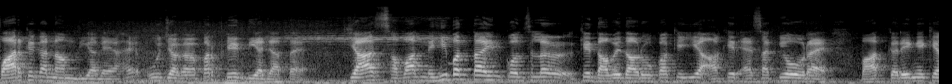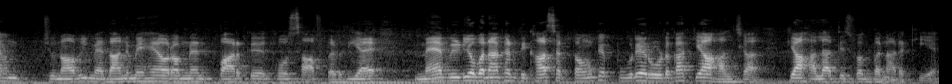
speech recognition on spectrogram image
पार्क का नाम दिया गया है उस जगह पर फेंक दिया जाता है। क्या सवाल नहीं बनता इन काउंसलर के दावेदारों का कि ये आखिर ऐसा क्यों हो रहा है? बात करेंगे कि हम चुनावी मैदान में हैं और हमने पार्क को साफ़ कर दिया है। मैं वीडियो बनाकर दिखा सकता हूँ कि पूरे रोड का क्या हालचाल, क्या हालात इस वक्त बना रखी है।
